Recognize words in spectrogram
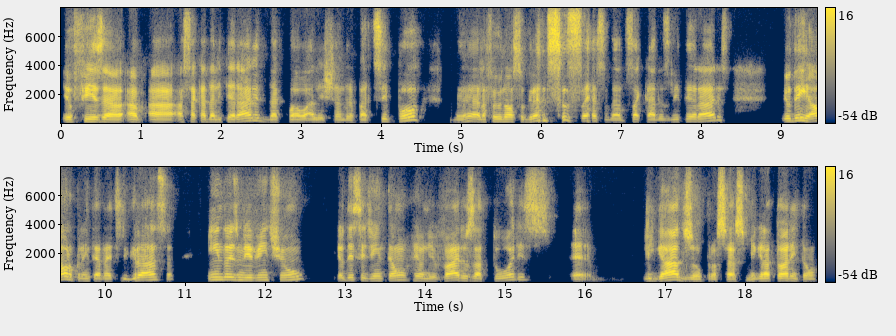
eu fiz a, a, a sacada literária, da qual a Alexandra participou, né? ela foi o nosso grande sucesso das sacadas literárias. Eu dei aula pela internet de graça, e em 2021 eu decidi então reunir vários atores é, ligados ao processo migratório, então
